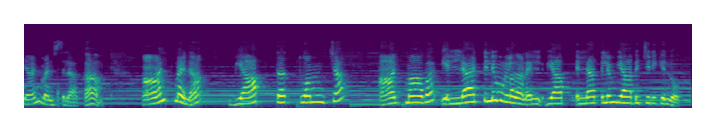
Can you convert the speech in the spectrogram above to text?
ഞാൻ മനസ്സിലാക്കാം. ആത്മന വ്യാപ്തത്വം ച ആത്മാവ് എല്ലാറ്റിലും ഉള്ളതാണ്. എല്ലാത്തിലും വ്യാപിച്ചിരിക്കുന്നു.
